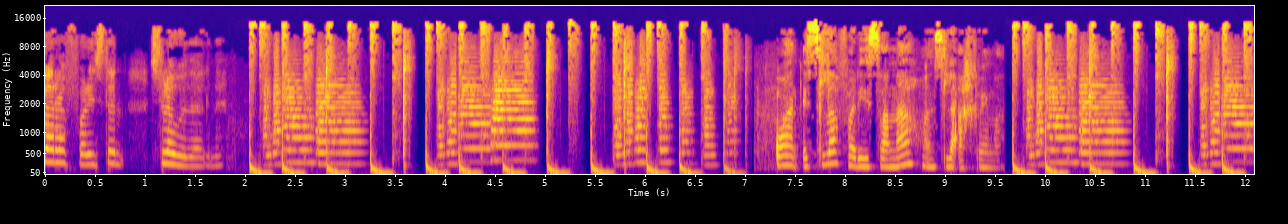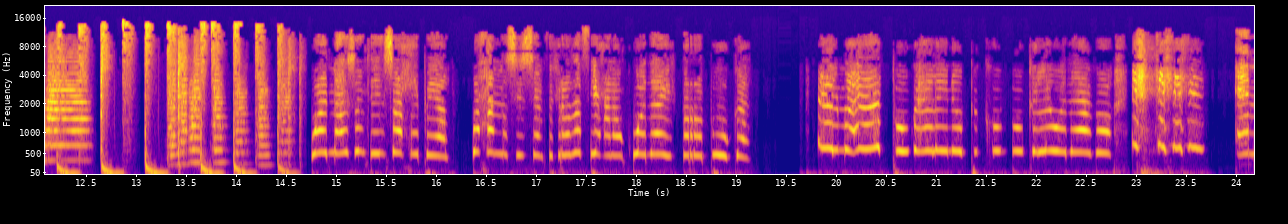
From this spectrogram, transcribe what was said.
garab fadhiistan isla wadaagna waan isla fadhiisanaa waan isla akrinaa waad mahadsantihiin saaxiibayaal waxaadna siiseen fikrado fiican oo ku wadaagi karo buugga elmo aad buu uga helay inuu biku buugga la wadaago in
